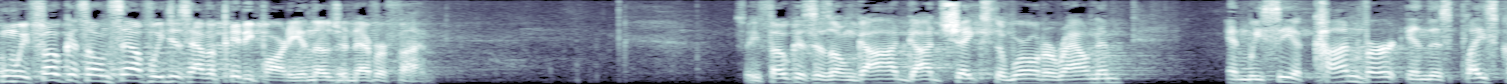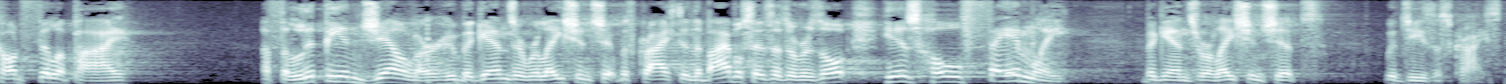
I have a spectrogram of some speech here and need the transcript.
When we focus on self, we just have a pity party, and those are never fun. So he focuses on God. God shakes the world around him. And we see a convert in this place called Philippi a Philippian jailer who begins a relationship with Christ. And the Bible says as a result, his whole family begins relationships with Jesus Christ.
